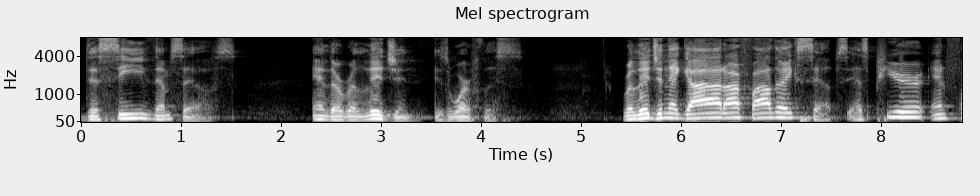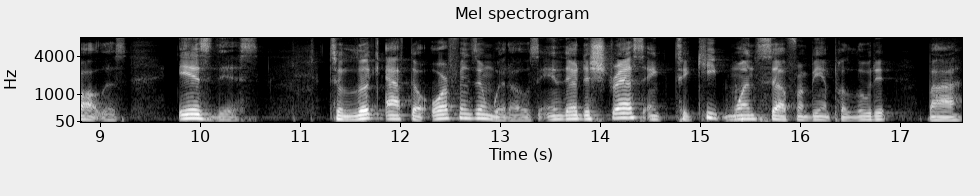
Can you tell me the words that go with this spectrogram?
deceive themselves, and their religion is worthless. Religion that God our Father accepts as pure and faultless is this to look after orphans and widows in their distress and to keep oneself from being polluted by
